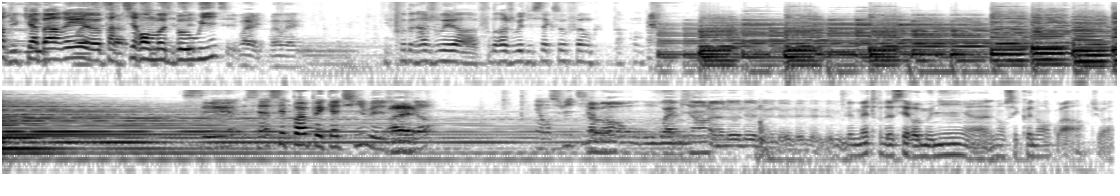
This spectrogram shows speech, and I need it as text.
Faire du cabaret, euh, partir en mode Bowie. Ouais, ouais, ouais. Il faudra jouer, un- faudra jouer du saxophone par contre. C'est c'est assez pop et catchy, mais j'aime Ouais. bien. Et ensuite, il y a- on, on voit bien le, le, le, le, le, le- le- le maître de cérémonie euh, dans ses Conan, quoi, hein, tu vois.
